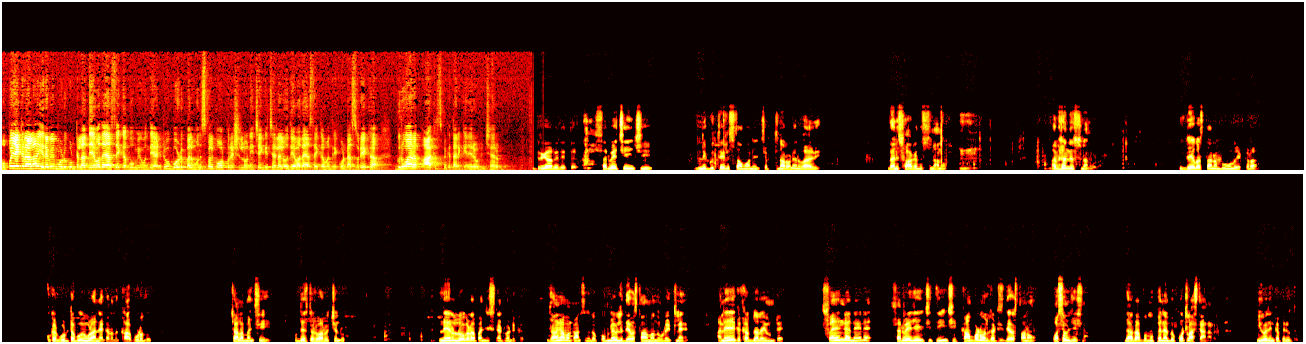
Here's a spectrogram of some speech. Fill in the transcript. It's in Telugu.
ముప్పై ఎకరాల ఇరవై మూడు గుంటల దేవాదాయ శాఖ భూమి ఉంది అంటూ బోడుపల్ మున్సిపల్ కార్పొరేషన్లోని చెంగిచెర్లలో దేవాదాయ శాఖ మంత్రి కొండా సురేఖ గురువారం ఆకస్మిక తనిఖీ నిర్వహించారు. మంత్రి గారు ఏదైతే సర్వే చేయించి నిగ్గు తేలుస్తాము అని చెప్తున్నారో నేను వారి దాన్ని స్వాగతిస్తున్నాను. అభినందిస్తున్నాను కూడా. దేవస్థానం భూములు ఎక్కడ? ఒక గుంట భూమి కూడా అనేక కాకూడదు. చాలా మంచి ఉద్దేశంతో వారు వచ్చిండ్రు. నేను లోగడ పనిచేసినటువంటి జనగామ కాన్స్టిట్యూన్సీలో కొమ్మనవెల్లి దేవస్థానం అందు కూడా ఇట్లే అనేక కబ్జాలు అయి ఉంటే స్వయంగా నేనే సర్వే చేయించి తీయించి కాంపౌండ్ వాళ్ళు కట్టించి దేవస్థానం వశం చేసిన. దాదాపు ముప్పై నలభై కోట్లు ఆస్తి అన్నాడు ఈరోజు ఇంకా పెరుగుతుంది.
